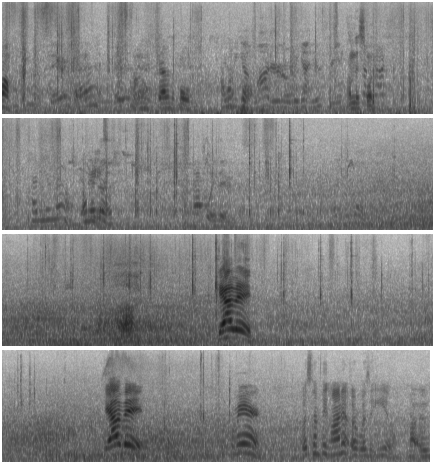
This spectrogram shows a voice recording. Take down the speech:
Come on. Grab the pole. I want we got water or we got nutrients. On this one. How do you know? Oh my gosh. Halfway there. Gavin! Gavin! Come here. Was something on it or was it you? No, it was,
